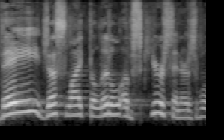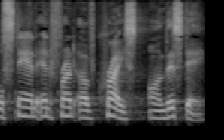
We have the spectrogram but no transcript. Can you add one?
they, just like the little obscure sinners, will stand in front of Christ on this day.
